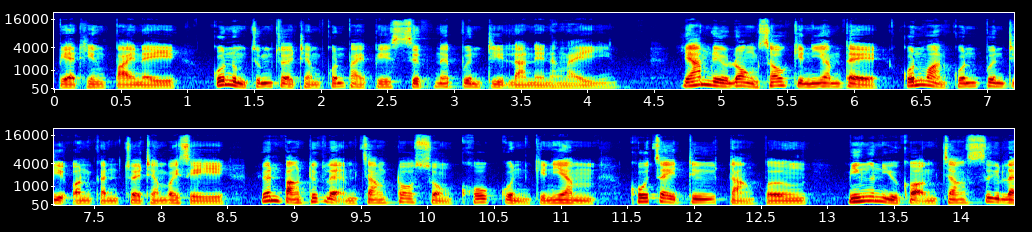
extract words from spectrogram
เปียดเทียงไปในก้นหนุ่มจุ้มจอยเทียมก้นใบเพซึกในปืนตีลานในนังใน ยามเดียวล่องเศร้ากินยามแต่ก้นหวานก้นปืนตีอ่อนกันจอยเทียมใบสีย้อนปังตึกแหลมจังโตส่งโคกุ่นกินยำโคใจตื้อต่างเปิงมีเงินอยู่ก็อำจังซื้อไหล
